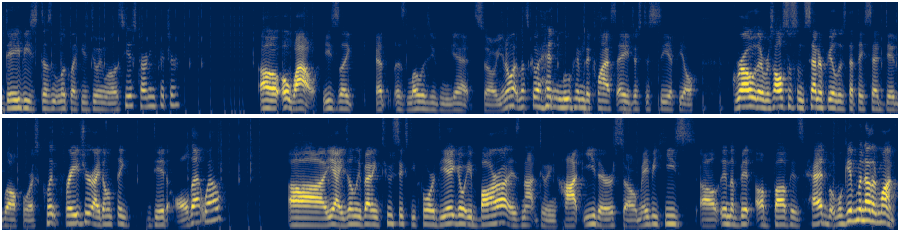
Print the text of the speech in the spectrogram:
Davies doesn't look like he's doing well. Is he a starting pitcher? Oh, oh wow. He's like at, as low as you can get. So, you know what? Let's go ahead and move him to Class A just to see if he'll grow. There was also some center fielders that they said did well for us. Clint Frazier, I don't think did all that well. Uh, yeah, he's only batting 264. Diego Ibarra is not doing hot either, so maybe he's uh, in a bit above his head, but we'll give him another month.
